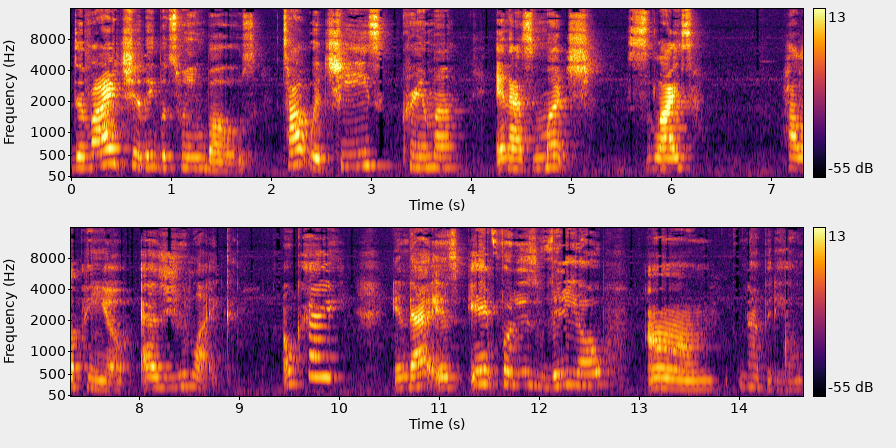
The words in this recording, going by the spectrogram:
Divide chili between bowls topped with cheese, crema, and as much sliced jalapeno as you like. Okay? And that is it for this video. Um, not video.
